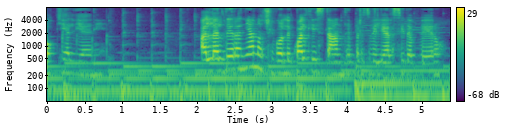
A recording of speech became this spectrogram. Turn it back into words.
occhi alieni. All'alderaniano ci volle qualche istante per svegliarsi davvero.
